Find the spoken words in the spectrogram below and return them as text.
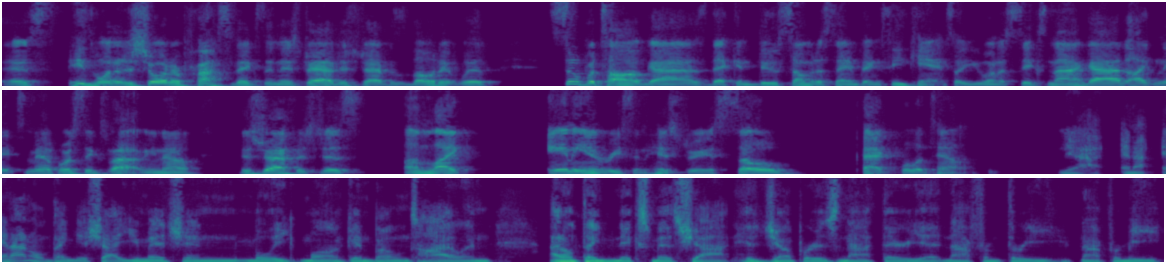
there's he's one of the shorter prospects in this draft. This draft is loaded with super tall guys that can do some of the same things he can. So you want a six nine guy like Nick Smith or six five? You know, this draft is just unlike any in recent history. It's so packed full of talent. Yeah, and I and I don't think it's shot. You mentioned Malik Monk and Bones Hyland. I don't think Nick Smith shot. His jumper is not there yet, not from three, not for me.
